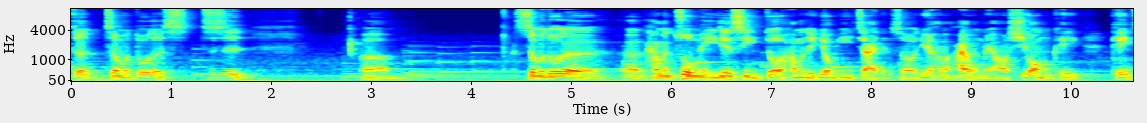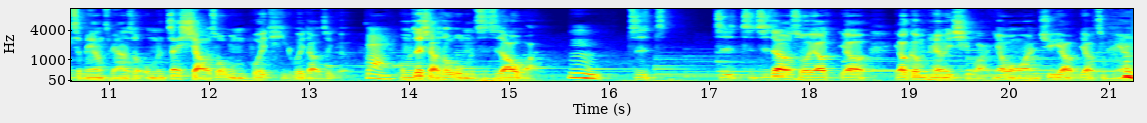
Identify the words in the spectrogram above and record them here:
的这么多的，就是呃这么多的呃，他们做每一件事情都有他们的用意在的时候，因为他们爱我们，然后希望我们可以可以怎么样怎么样的时候，我们在小的时候我们不会体会到这个，对，我们在小的时候我们只知道玩。嗯，只只只知道说要要要跟朋友一起玩，要玩玩具，要要怎么样，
